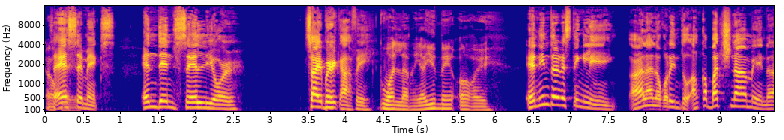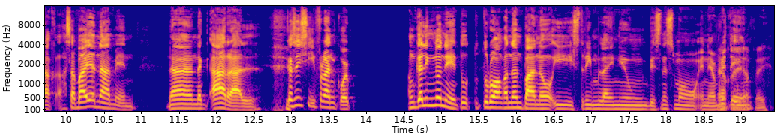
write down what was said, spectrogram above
sa Okay. SMX, and then sell your cyber cafe. Walang, yeah, yun na yung, okay. And interestingly, alala ko rin to, ang kabatch namin, na kasabayan namin, na nag-aral, kasi si Francorp, ang galing nun eh, tu- tuturuan ka nun paano i-streamline yung business mo and everything. Okay, okay.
